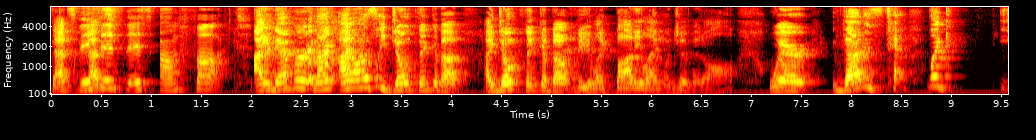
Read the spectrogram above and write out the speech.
that's this that's, is this i'm fucked I never, and I, I honestly don't think about, I don't think about the like body language of it all. Where that is, te- like,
